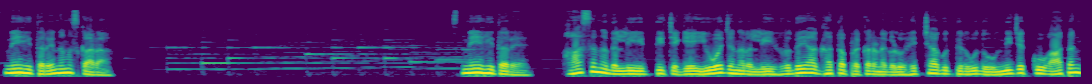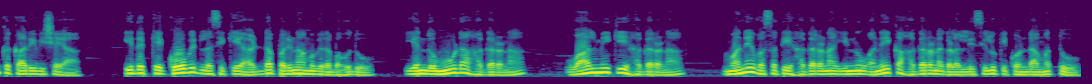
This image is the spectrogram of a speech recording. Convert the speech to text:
ಸ್ನೇಹಿತರೆ, ನಮಸ್ಕಾರ. ಸ್ನೇಹಿತರೆ, ಹಾಸನದಲ್ಲಿ ಇತ್ತೀಚೆಗೆ ಯುವಜನರಲ್ಲಿ ಹೃದಯಾಘಾತ ಪ್ರಕರಣಗಳು ಹೆಚ್ಚಾಗುತ್ತಿರುವುದು ನಿಜಕ್ಕೂ ಆತಂಕಕಾರಿ ವಿಷಯ. ಇದಕ್ಕೆ ಕೋವಿಡ್ ಲಸಿಕೆಯ ಅಡ್ಡ ಪರಿಣಾಮವಿರಬಹುದು ಎಂದು ಮೂಡ ಹಗರಣ, ವಾಲ್ಮೀಕಿ ಹಗರಣ, ಮನೆ ವಸತಿ ಹಗರಣ ಇನ್ನೂ ಅನೇಕ ಹಗರಣಗಳಲ್ಲಿ ಸಿಲುಕಿಕೊಂಡ ಮತ್ತು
